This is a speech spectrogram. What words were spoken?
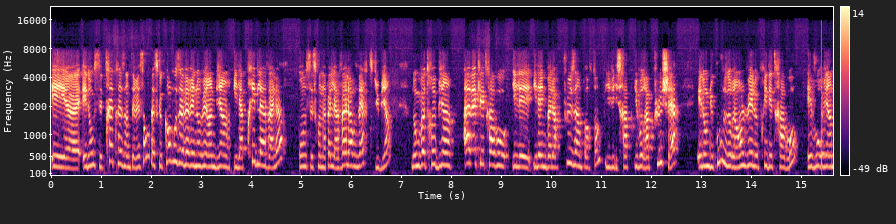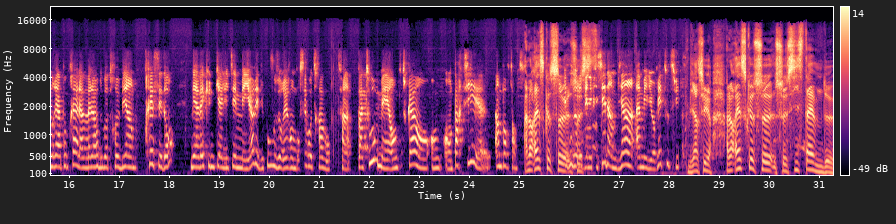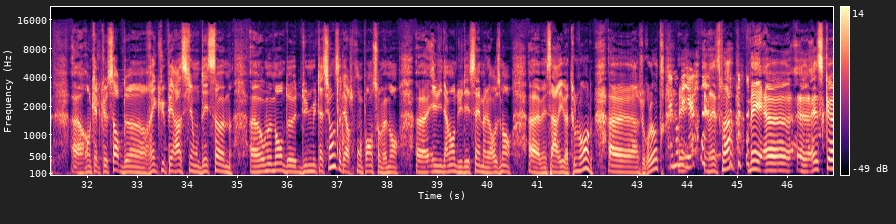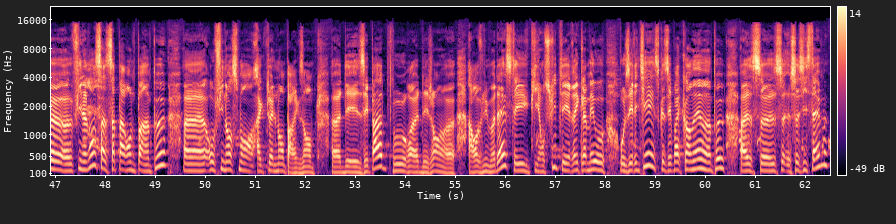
Euh, et, donc c'est très très intéressant parce que quand vous avez rénové un bien, il a pris de la valeur. C'est ce qu'on appelle la valeur verte du bien. Donc votre bien, avec les travaux, il, a une valeur plus importante, il, il vaudra plus cher. Et donc du coup, vous aurez enlevé le prix des travaux et vous reviendrez à peu près à la valeur de votre bien précédent mais avec une qualité meilleure et du coup vous aurez remboursé vos travaux. Enfin, pas tout, mais en tout cas en, partie euh, importante. Alors est-ce que ce, et vous aurez bénéficié d'un bien amélioré tout de suite. Bien sûr. Alors est-ce que ce, ce, système de, euh, en quelque sorte, de récupération des sommes euh, au moment d'une mutation, c'est-à-dire qu'on pense au moment évidemment du décès malheureusement, mais ça arrive à tout le monde un jour ou l'autre. meilleur. N'est-ce pas? Mais est-ce que finalement ça, ça rentre pas un peu euh, au financement actuellement, par exemple, euh, des EHPAD pour euh, des gens à revenus modestes et qui ensuite est réclamé aux, héritiers. Est-ce que c'est pas quand même un peu ce système?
